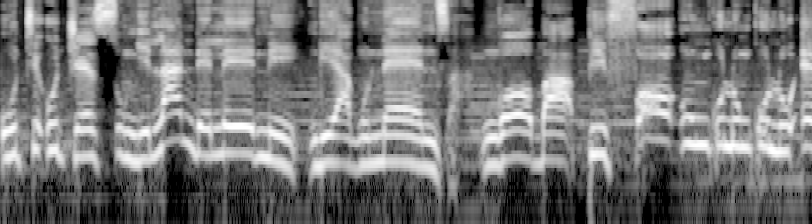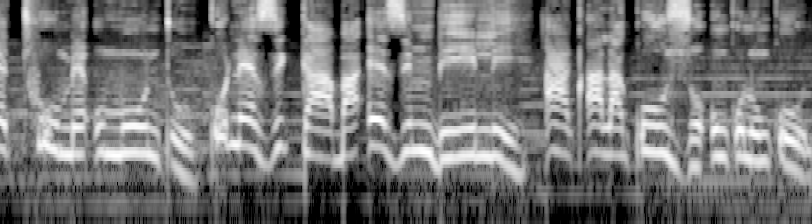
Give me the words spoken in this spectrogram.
Uthi uJesu ngilandeleni ngiyakunenza ngoba before uNkulunkulu ethume umuntu kunezigaba ezimbili aqala kuzo uNkulunkulu.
